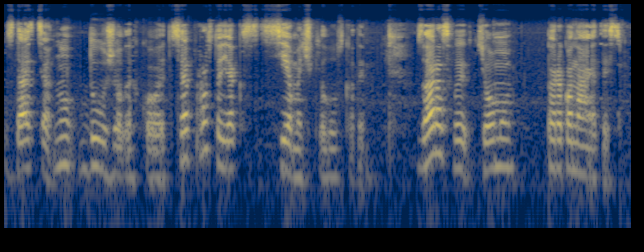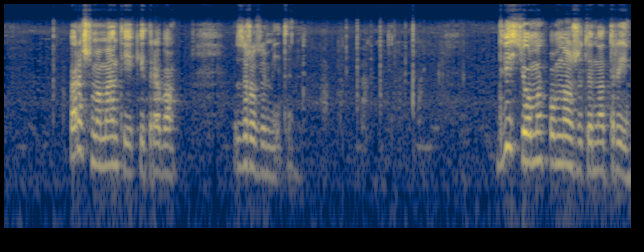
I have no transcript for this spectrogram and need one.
здасться ну, дуже легкою. Це просто як сімечки лускати. Зараз ви в цьому переконаєтесь. Перший момент, який треба зрозуміти. 2 сьомих помножити на 3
